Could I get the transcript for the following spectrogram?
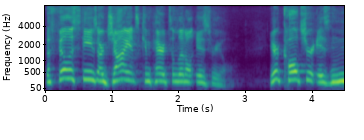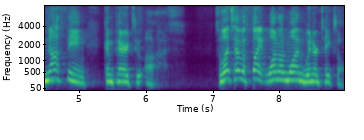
the Philistines are giants compared to little Israel. Your culture is nothing compared to us. So let's have a fight, one on one, winner takes all.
